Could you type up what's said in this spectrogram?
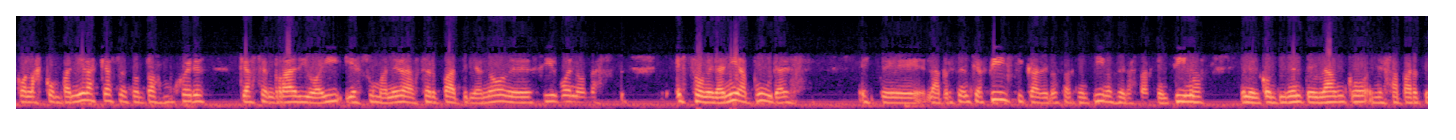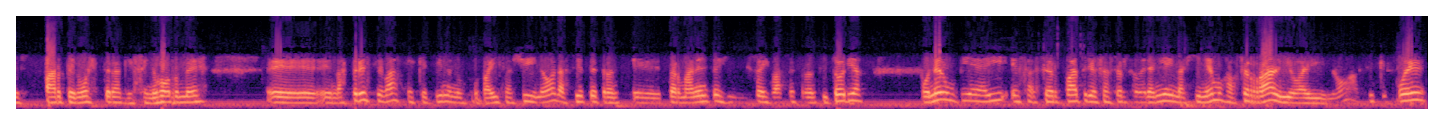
con las compañeras que hacen, son todas mujeres que hacen radio ahí y es su manera de hacer patria, ¿no? De decir, bueno, es soberanía pura, es este, la presencia física de los argentinos, de las argentinos en el continente blanco, en esa parte, parte nuestra que es enorme, eh, en las 13 bases que tiene nuestro país allí, ¿no? Las siete eh, permanentes y seis bases transitorias. Poner un pie ahí es hacer patria, es hacer soberanía. Imaginemos hacer radio ahí, ¿no? Así que fue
